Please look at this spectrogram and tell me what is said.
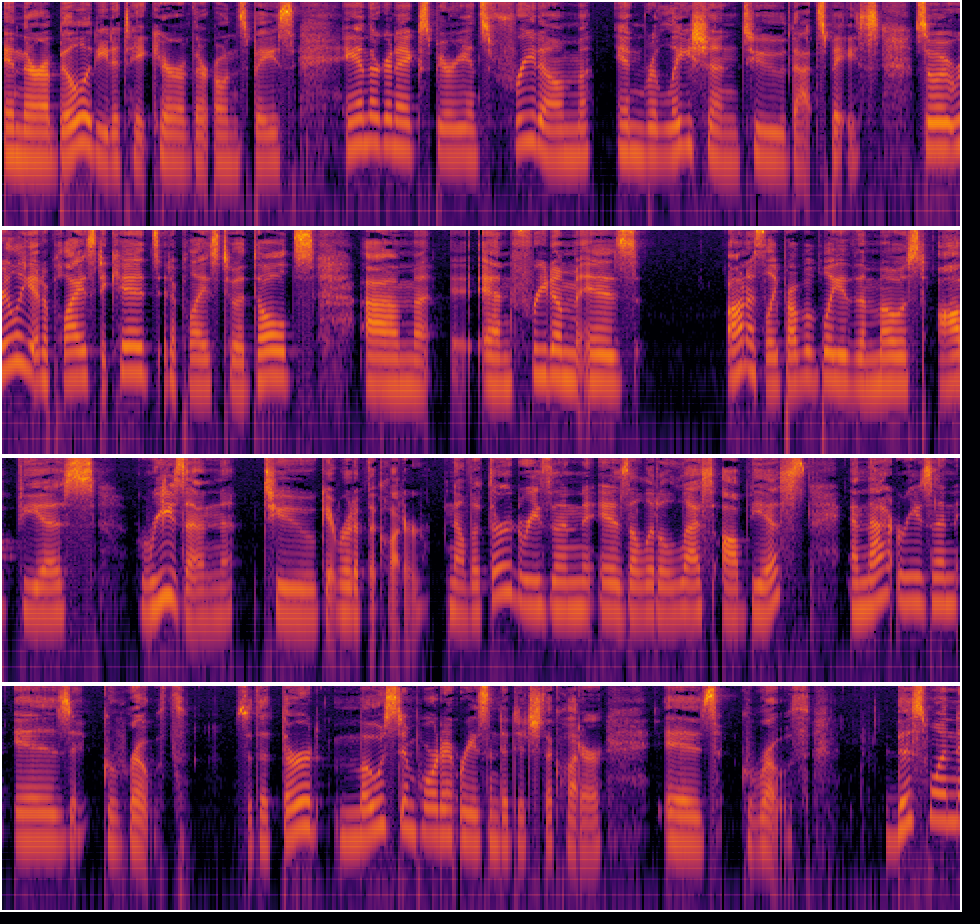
in their ability to take care of their own space, and they're going to experience freedom in relation to that space. So it really it applies to kids, it applies to adults, um, and freedom is honestly probably the most obvious reason to get rid of the clutter. Now, the third reason is a little less obvious, and that reason is growth. So, the third most important reason to ditch the clutter is growth. This one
